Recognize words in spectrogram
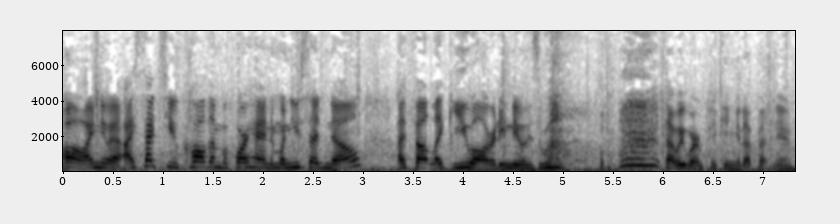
Oh, I knew it. I said to you, call them beforehand, and when you said no, I felt like you already knew as well that we weren't picking it up at noon.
